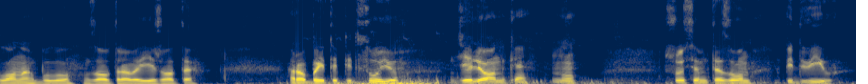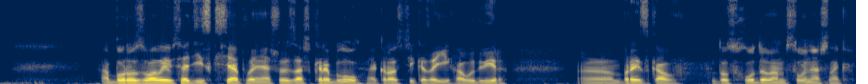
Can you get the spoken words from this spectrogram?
планах було завтра виїжджати робити під сою ділянки. Ну, щось МТЗон підвів. Або розвалився диск щеплення, щось зашкребло. Якраз тільки заїхав у двір, е, бризкав досходовим соняшник.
